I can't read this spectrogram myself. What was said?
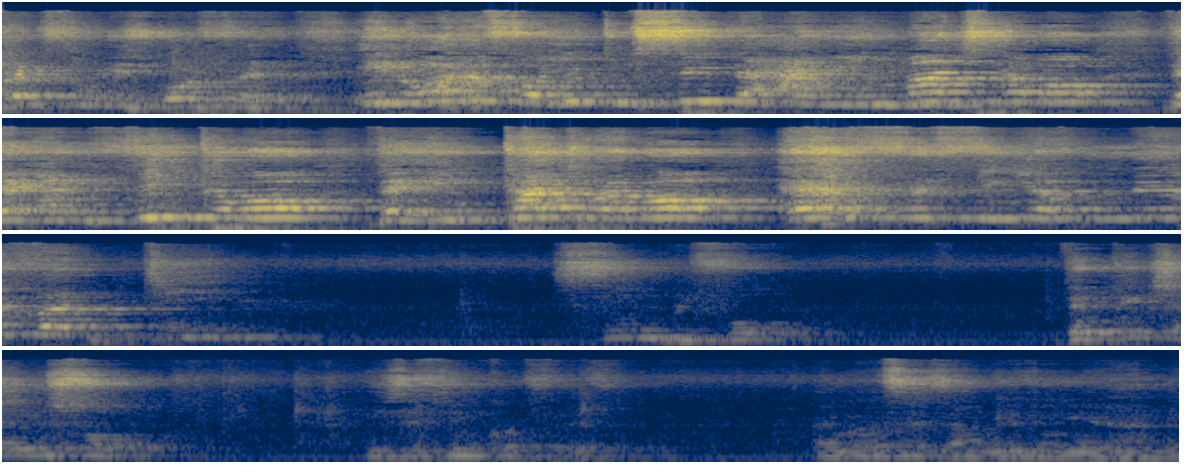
breakthrough is called faith. In order for you to see the unimaginable, the unthinkable, the incalculable, everything you have never seen before. The picture you saw is a thing called faith. And God says, I'm giving you a handle.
